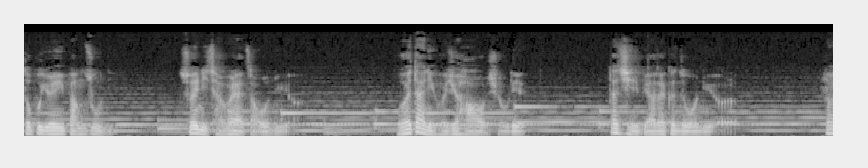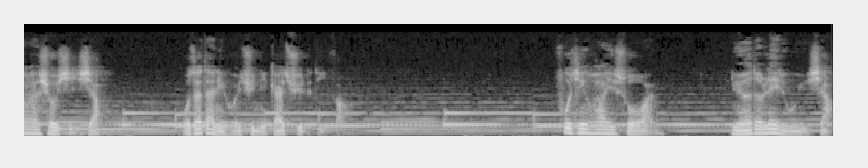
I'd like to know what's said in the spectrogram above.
都不愿意帮助你。”所以你才会来找我女儿。我会带你回去好好修炼，但请你不要再跟着我女儿了，让她休息一下，我再带你回去你该去的地方。父亲话一说完，女儿的泪如雨下，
